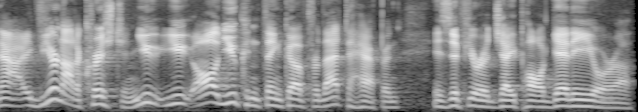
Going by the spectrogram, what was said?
Now, if you're not a Christian, you, you, all you can think of for that to happen is if you're a J. Paul Getty or a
